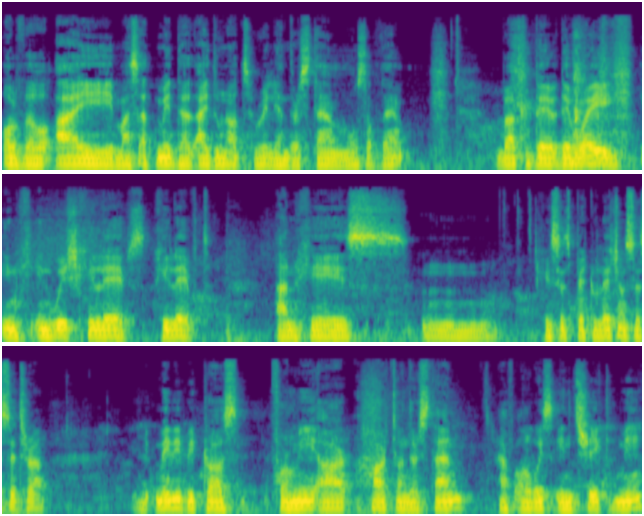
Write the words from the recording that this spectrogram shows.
Although I must admit that I do not really understand most of them, but the the way in in which he lives he lived, and his mm, his speculations etc. Maybe because for me are hard to understand, have always intrigued me,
